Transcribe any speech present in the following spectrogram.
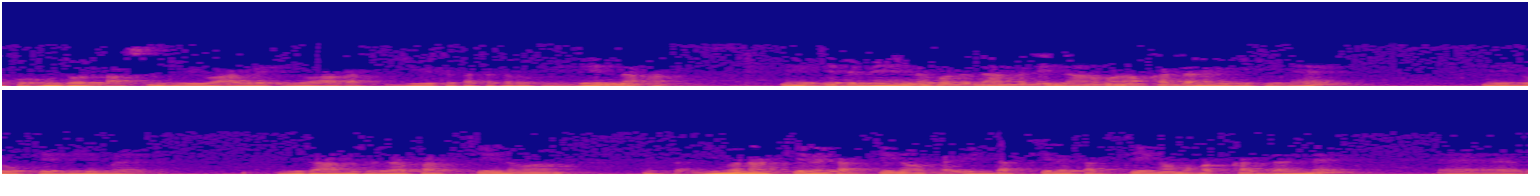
හොඳ ලස්සන විවාහයේ විවාහගත ජීවිත ගත කරපු දෙන්න මේ විදිහට වෙනකොට දන්න දෙන්නා මොනවක්වත් දැනගෙන හිටියේ නෑ. මේ ලෝකේ මෙහෙම නිරාමසලපත් තියෙනවා, නිවනක් කියලා එකක් තියෙනවා, පැවිද්දක් කියලා එකක් තියෙනවා මොකක්වත් දන්නේ නෑ.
